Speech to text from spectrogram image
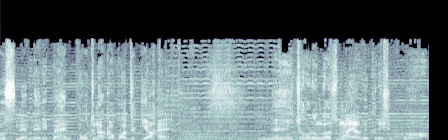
उसने मेरी बहन पूतना का वध किया है। नहीं छोड़ूँगा उस मायावी कृष्ण को।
